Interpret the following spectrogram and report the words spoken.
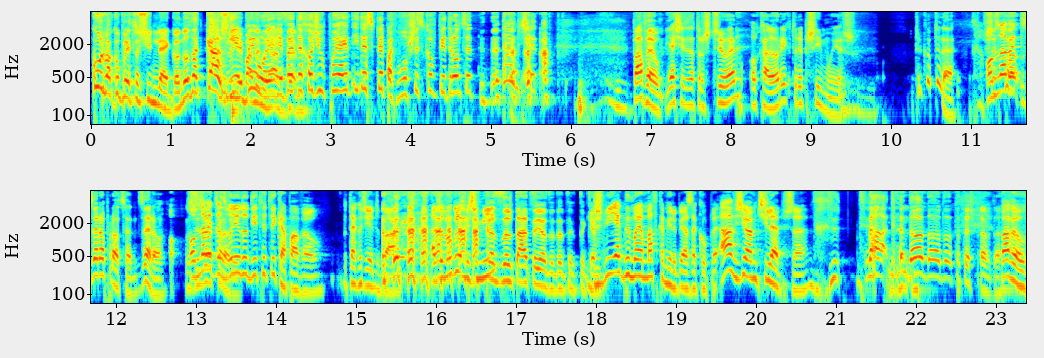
kurwa kupuję coś innego. No za każdym Nie było, ja razem. nie będę chodził po innych sklepach, było wszystko w Biedronce, tam gdzie... Paweł, ja się zatroszczyłem o kalorie, które przyjmujesz. Tylko tyle. Wszystko On nawet- 0%, zero. On Zero nawet zadzwonił do dietetyka, Paweł. Bo tak o ciebie dba. A to w ogóle brzmi, Konsultacje no to, to, to, takie... brzmi jakby moja matka mi robiła zakupy. A, wzięłam ci lepsze. No, no, no, no, to też prawda. Paweł,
